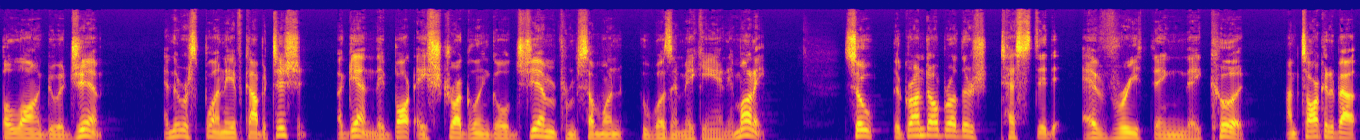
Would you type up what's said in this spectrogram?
belonged to a gym. And there was plenty of competition. Again, they bought a struggling Gold's Gym from someone who wasn't making any money. So the Grondahl brothers tested everything they could. I'm talking about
